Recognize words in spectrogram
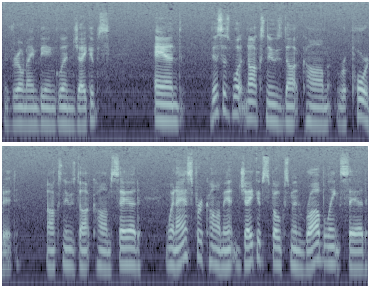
his real name being Glenn Jacobs. And this is what KnoxNews.com reported. KnoxNews.com said, when asked for comment, Jacobs spokesman Rob Link said,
